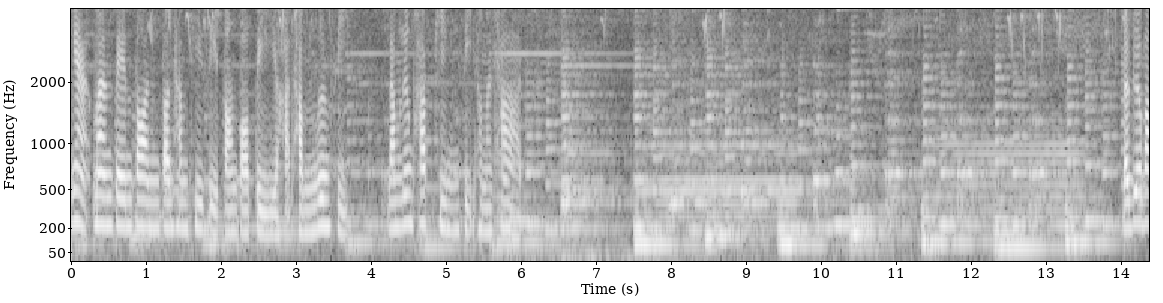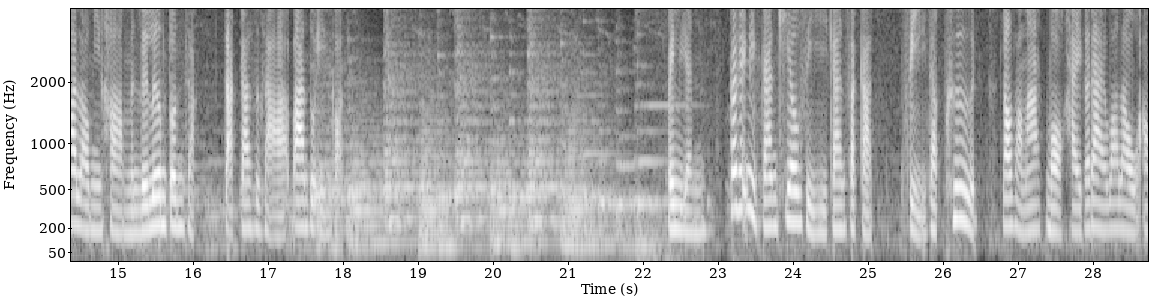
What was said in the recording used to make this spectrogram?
เนี่ยมันเป็นตอนตอนทำทีสีตอนปอตีอะค่ะทำเรื่องสีรำเรื่องภาพพิมพ์สีธรรมชาติ แล้วด้วยบ้านเรามีคามมันเลยเริ่มต้นจากจากการศึกษาบ้านตัวเองก่อน ไปเรียน ก็เทคนิคการเคี่ยวสีการสกัดสีจากพืช เราสามารถบอกใครก็ได้ว่าเราเอา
